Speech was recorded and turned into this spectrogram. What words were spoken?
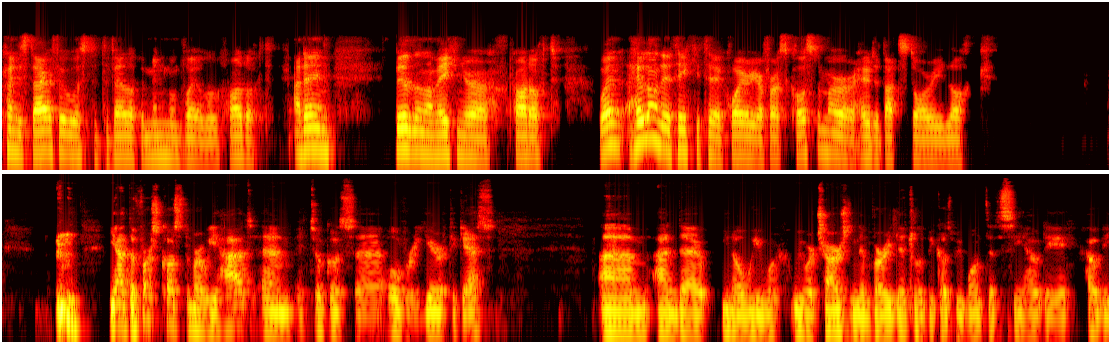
kind of start of it was to develop a minimum viable product, and then building on making your product. When how long did it take you to acquire your first customer, or how did that story look? yeah, the first customer we had, um, it took us uh, over a year to get. Um, and uh, you know we were we were charging them very little because we wanted to see how they how they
